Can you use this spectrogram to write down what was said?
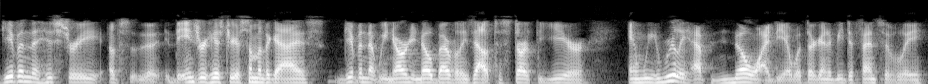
given the history of the, the injury history of some of the guys, given that we already know Beverley's out to start the year, and we really have no idea what they're going to be defensively,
